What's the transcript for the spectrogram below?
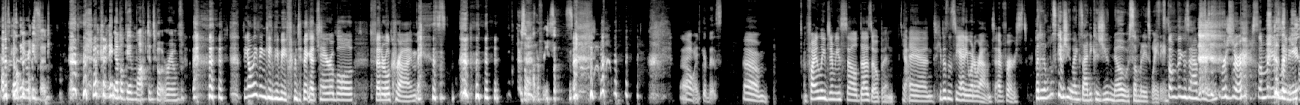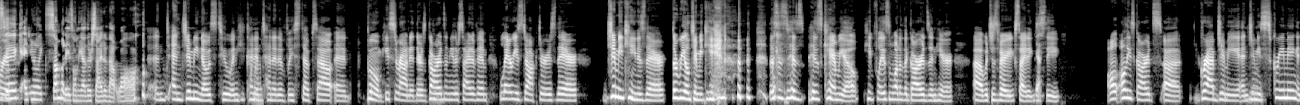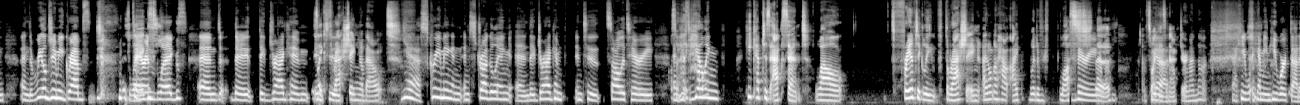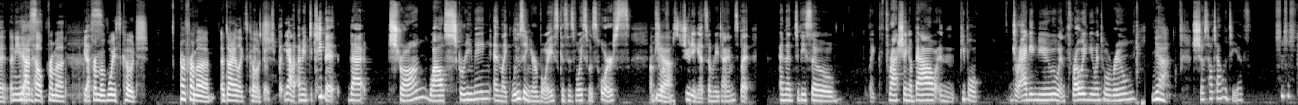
That's the only reason. I couldn't handle being locked into a room. the only thing keeping me from doing a terrible federal crime is There's a lot of reasons. Oh my goodness. Um finally Jimmy's cell does open. Yeah. And he doesn't see anyone around at first. But it almost gives you anxiety because you know somebody's waiting. Something's happening for sure. Somebody's the waiting for him. music, and you're like, somebody's on the other side of that wall. And and Jimmy knows too, and he kind of Uh-huh. tentatively steps out and boom, he's surrounded. There's Mm-hmm. guards on the other side of him. Larry's doctor is there. Jimmy Keene is there. The real Jimmy Keene. this is his his cameo. He plays one of the guards in here, uh, which is very exciting Yeah. to see. All all these guards uh, grab Jimmy, and Mhm. Jimmy's screaming, and and the real Jimmy grabs His legs. legs, and they they drag him It's like thrashing about. yeah, screaming and, and struggling, and they drag him into solitary, Also, and he's like, yelling. He kept his accent while frantically thrashing. I don't know how I would have lost Very- the. That's why yeah. he's an actor and I'm not. He, I mean, he worked at it, and he had help from a Yes. from a voice coach, or from a a dialect voice coach. But yeah, I mean, to keep it that strong while screaming and like losing your voice because his voice was hoarse. I'm sure Yeah. from shooting it so many times, but and then to be so like thrashing about and people dragging you and throwing you into a room Yeah, shows how talented he is.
